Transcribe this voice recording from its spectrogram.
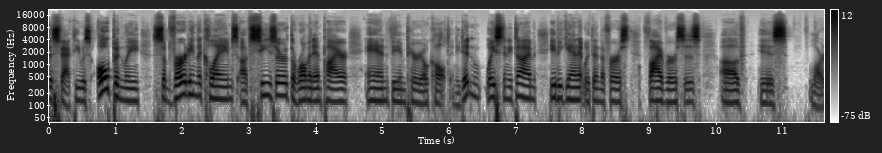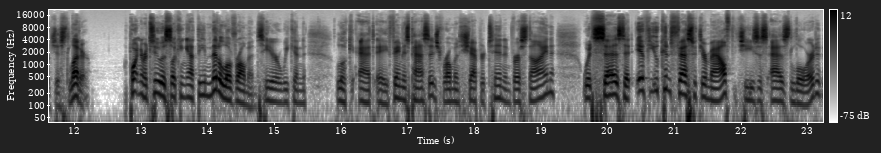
this fact. He was openly subverting the claims of Caesar, the Roman Empire, and the imperial cult. And he didn't waste any time. He began it within the first five verses of his largest letter. Point number two is looking at the middle of Romans. Here we can look at a famous passage, Romans chapter 10 and verse 9, which says that if you confess with your mouth Jesus as Lord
